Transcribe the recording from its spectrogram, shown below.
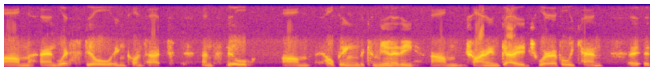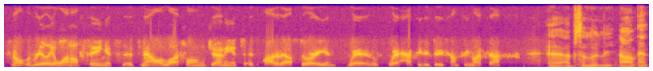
um, and we're still in contact and still um, helping the community, um, try and engage wherever we can. It's not really a one-off thing. It's it's now a lifelong journey. It's it's part of our story, and we're we're happy to do something like that. Yeah, absolutely. Um, and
